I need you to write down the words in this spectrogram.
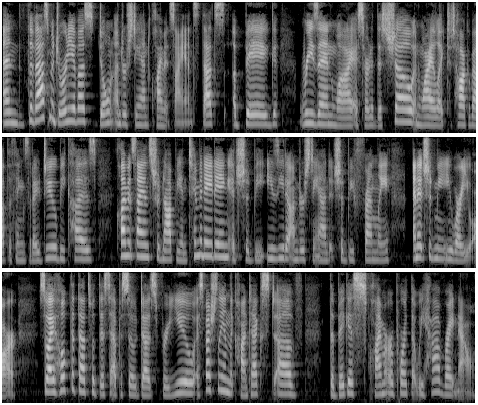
And the vast majority of us don't understand climate science. That's a big reason why I started this show and why I like to talk about the things that I do because climate science should not be intimidating. It should be easy to understand, it should be friendly, and it should meet you where you are. So I hope that that's what this episode does for you, especially in the context of the biggest climate report that we have right now.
